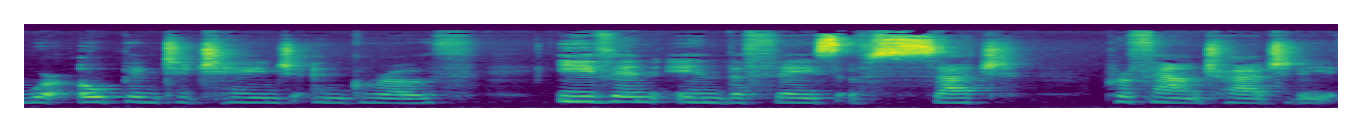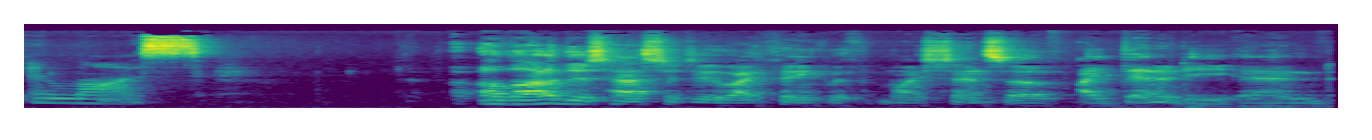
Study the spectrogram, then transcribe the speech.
were open to change and growth, even in the face of such profound tragedy and loss. A lot of this has to do, I think, with my sense of identity, and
